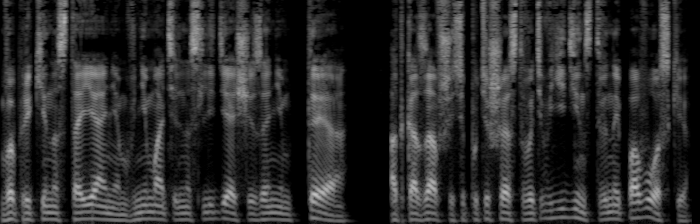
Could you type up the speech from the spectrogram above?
вопреки настояниям, внимательно следящий за ним Теа, отказавшийся путешествовать в единственной повозке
